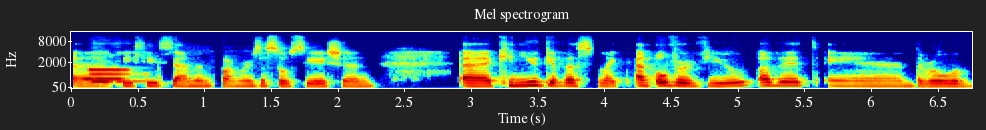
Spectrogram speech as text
uh, BC Salmon Farmers Association, uh, can you give us like an overview of it and the role of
